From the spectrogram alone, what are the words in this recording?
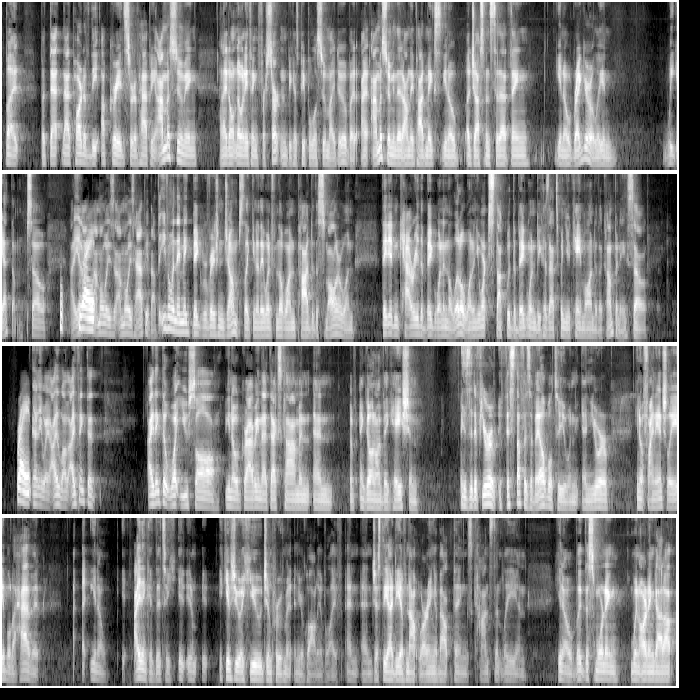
but but that that part of the upgrades sort of happening. I'm assuming, and I don't know anything for certain because people assume I do, but I, I'm assuming that Omnipod makes you know adjustments to that thing, you know, regularly, and we get them. So. I you know, Right. I'm always I'm always happy about that. Even when they make big revision jumps, like you know they went from the one pod to the smaller one, they didn't carry the big one and the little one, and you weren't stuck with the big one because that's when you came onto the company. So right. anyway, I love. I think that I think that what you saw, you know, grabbing that Dexcom and and and going on vacation, is that if you're if this stuff is available to you and and you're, you know, financially able to have it, you know, I think it's a it, it, it gives you a huge improvement in your quality of life. And and just the idea of not worrying about things constantly and you know like this morning when Arden got up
